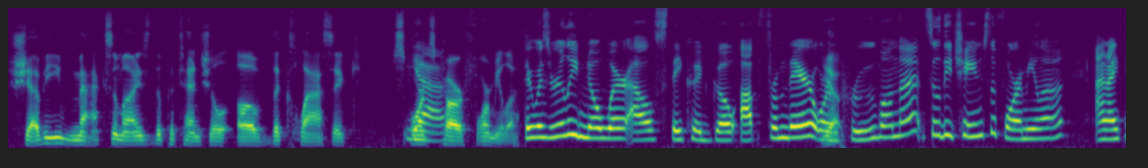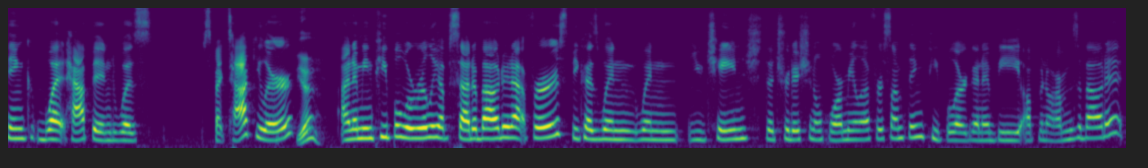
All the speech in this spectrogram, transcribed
Chevy maximized the potential of the classic sports Yeah. car formula. There was really nowhere else they could go up from there or Yeah. improve on that. So they changed the formula. And I think what happened was spectacular. Yeah. And I mean, people were really upset about it at first because when when you change the traditional formula for something, people are going to be up in arms about it.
